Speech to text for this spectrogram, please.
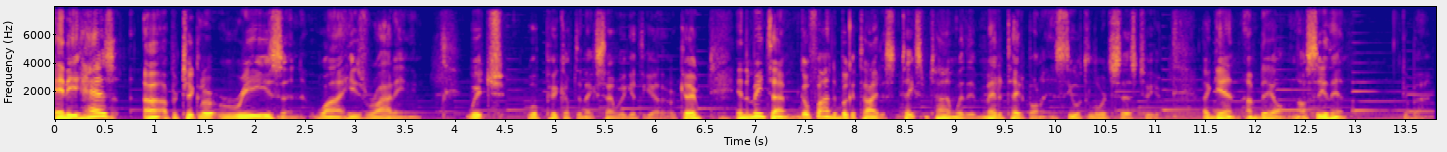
And he has uh, a particular reason why he's writing, which we'll pick up the next time we get together, okay? In the meantime, go find the book of Titus. Take some time with it, meditate upon it, and see what the Lord says to you. Again, I'm Dale, and I'll see you then. Goodbye.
